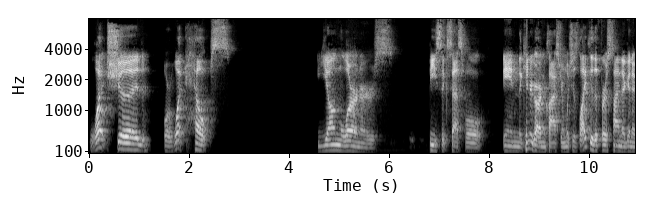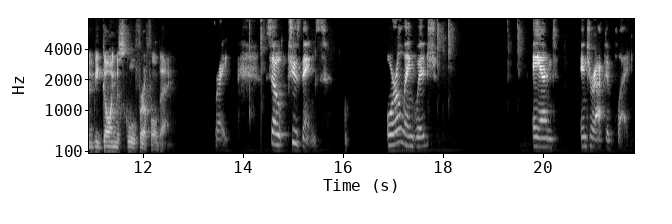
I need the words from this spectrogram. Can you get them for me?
what should or what helps young learners be successful in the kindergarten classroom, which is likely the first time they're going to be going to school for a full day? Right. So, two things oral language and interactive play.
